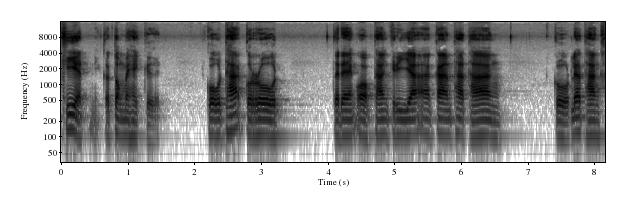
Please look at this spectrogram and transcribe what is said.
เครียดนี่ก็ต้องไม่ให้เกิด โกทะโกรธ แสดงออกทางกริยาอาการท่าทาง โกรธและทางค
